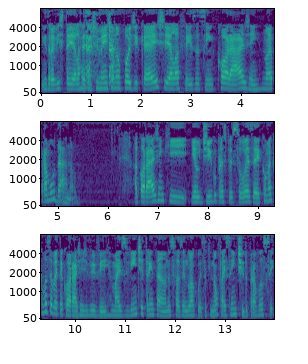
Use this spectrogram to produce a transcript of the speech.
entrevistei ela recentemente no podcast e ela fez assim: coragem não é para mudar, não. A coragem que eu digo para as pessoas é como é que você vai ter coragem de viver mais 20, 30 anos fazendo uma coisa que não faz sentido para você.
